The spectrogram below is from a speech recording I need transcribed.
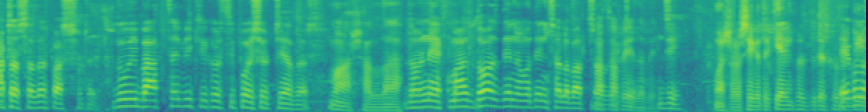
আঠাশ হাজার পাঁচশো টাকা। দুই বাচ্চায় বিক্রি করছি পঁয়ষট্টি হাজার। মাশাল্লাহ ধরেন এক মাস দশ দিনের মধ্যে ইনশাল্লাহ বাচ্চা বাচ্চা পেয়ে যাবে। জি। মাশাল্লাহ সেক্ষেত্রে কেয়ারিং খরচ বিকাশ করে এগুলো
